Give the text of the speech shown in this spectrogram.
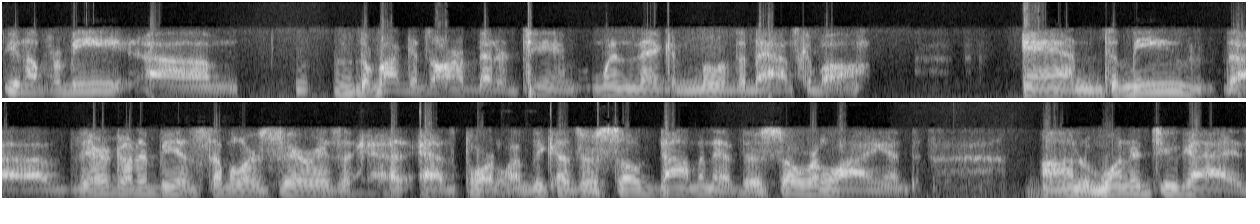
you know, for me, um, the Rockets are a better team when they can move the basketball. And to me, uh, they're going to be a similar series as, Portland because they're so dominant, they're so reliant on one or two guys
